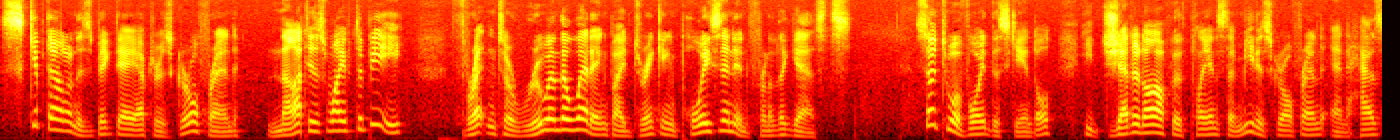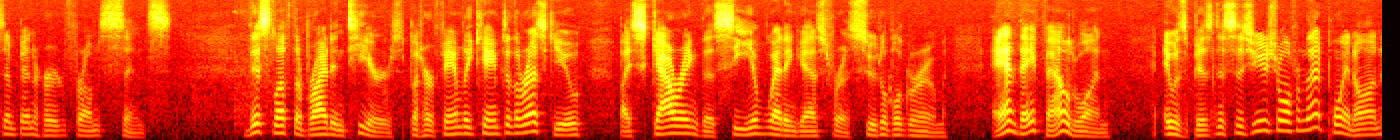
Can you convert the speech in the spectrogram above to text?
skipped out on his big day after his girlfriend, not his wife to be, threatened to ruin the wedding by drinking poison in front of the guests. So, to avoid the scandal, he jetted off with plans to meet his girlfriend and hasn't been heard from since. This left the bride in tears, but her family came to the rescue by scouring the sea of wedding guests for a suitable groom. And they found one. It was business as usual from that point on,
